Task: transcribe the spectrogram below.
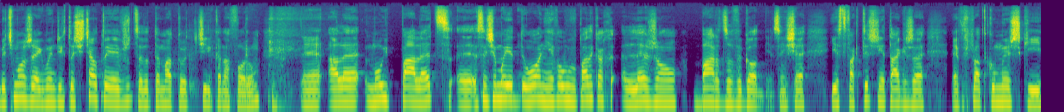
Być może jak będzie ktoś chciał, to je wrzucę do tematu odcinka na forum. E, ale mój palec, e, w sensie moje dłonie w obu wypadkach leżą bardzo wygodnie. W sensie jest faktycznie tak, że e, w przypadku myszki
